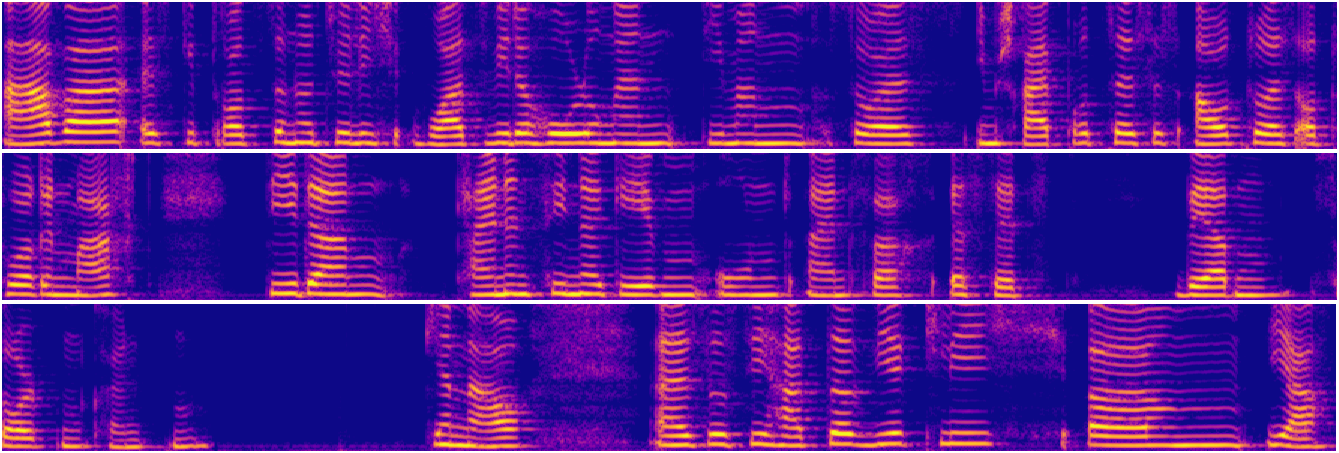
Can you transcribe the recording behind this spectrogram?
Aber es gibt trotzdem natürlich Wortwiederholungen, die man so als im Schreibprozess als Autor, als Autorin macht, die dann keinen Sinn ergeben und einfach ersetzt werden sollten könnten. Genau. Also sie hat da wirklich ähm, ja,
